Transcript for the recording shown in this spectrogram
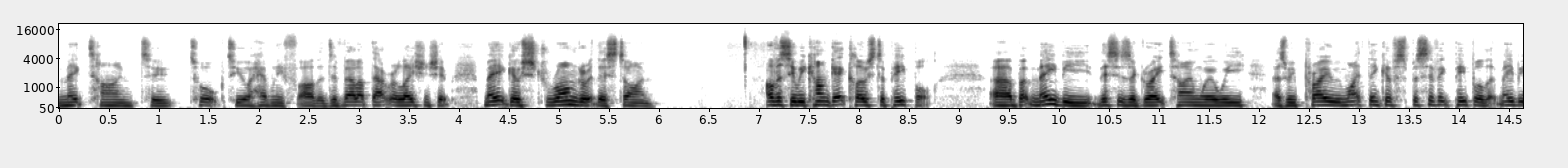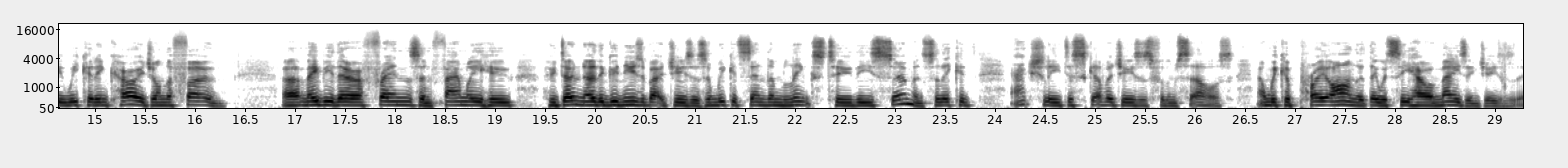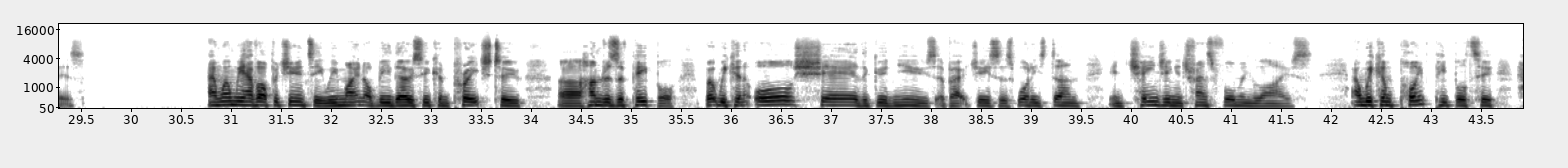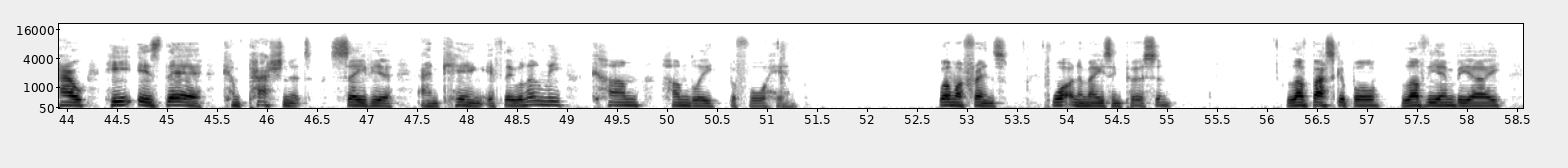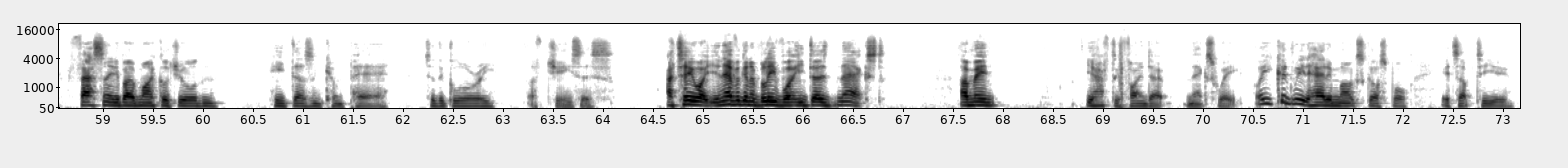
And make time to talk to your Heavenly Father. Develop that relationship. May it go stronger at this time. Obviously, we can't get close to people. Uh, but maybe this is a great time where we, as we pray, we might think of specific people that maybe we could encourage on the phone. Uh, maybe there are friends and family who, who don't know the good news about Jesus, and we could send them links to these sermons so they could actually discover Jesus for themselves. And we could pray on that they would see how amazing Jesus is. And when we have opportunity, we might not be those who can preach to uh, hundreds of people, but we can all share the good news about Jesus, what he's done in changing and transforming lives. And we can point people to how he is there, compassionate Saviour and King if they will only come humbly before him. Well, my friends, what an amazing person. Love basketball, love the NBA, fascinated by Michael Jordan. He doesn't compare to the glory of Jesus. I tell you what, you're never going to believe what he does next. I mean, you have to find out next week. Or you could read ahead in Mark's Gospel. It's up to you.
